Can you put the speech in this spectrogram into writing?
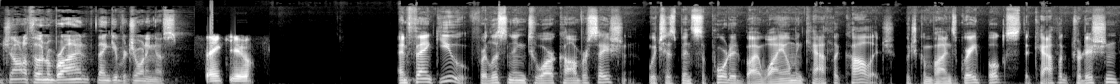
Jonathan O'Brien, thank you for joining us. Thank you. And thank you for listening to our conversation, which has been supported by Wyoming Catholic College, which combines great books, the Catholic tradition,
